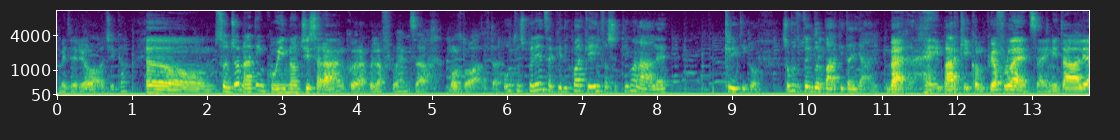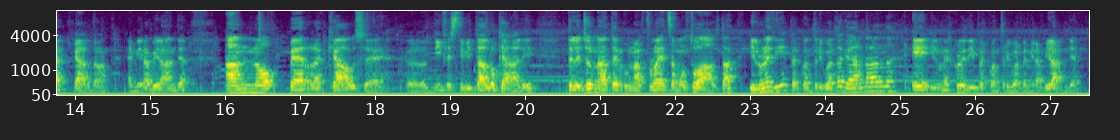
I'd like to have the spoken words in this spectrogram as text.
meteorologico. Ehm, sono giornate in cui non ci sarà ancora quell'affluenza molto alta. Ho avuto esperienza anche di qualche info settimanale critico, soprattutto in due parchi italiani. Beh, i parchi con più affluenza in Italia, Gardaland e Mirabilandia, hanno per cause eh, di festività locali delle giornate con un'affluenza molto alta il lunedì per quanto riguarda Gardaland e il mercoledì per quanto riguarda Mirabilandia.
